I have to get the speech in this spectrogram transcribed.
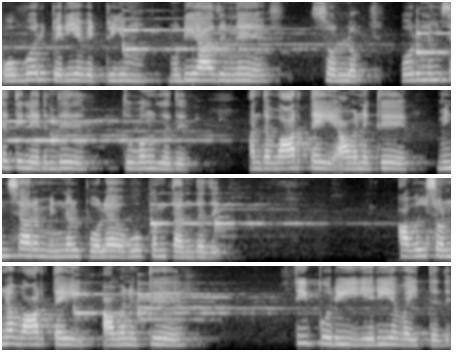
ஒவ்வொரு பெரிய வெற்றியும் முடியாதுன்னு சொல்லும். ஒரு நிமிஷத்திலிருந்து துவங்குது. அந்த வார்த்தை அவனுக்கு மின்சாரம் மின்னல் போல ஊக்கம் தந்தது. அவள் சொன்ன வார்த்தை அவனுக்கு தீப்பொறி எரிய வைத்தது.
